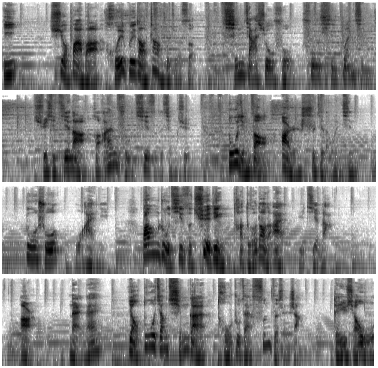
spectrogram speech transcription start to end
一，需要爸爸回归到丈夫角色，勤加修复夫妻关系，学习接纳和安抚妻子的情绪，多营造二人世界的温馨，多说“我爱你”，帮助妻子确定她得到的爱与接纳。二，奶奶要多将情感投注在孙子身上，给予小五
